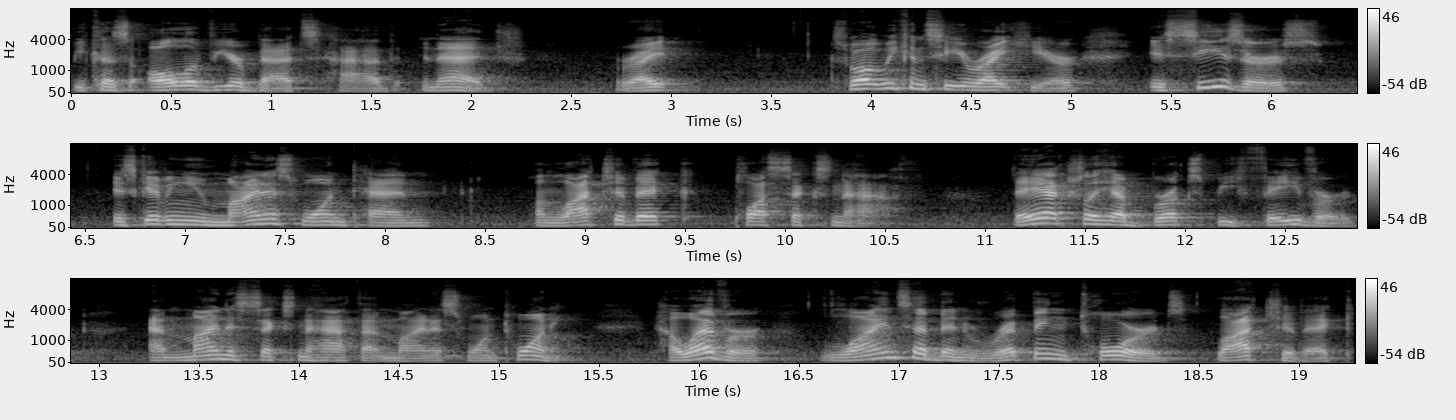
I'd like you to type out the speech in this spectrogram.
because all of your bets have an edge, right? So, what we can see right here is Caesars is giving you minus 110 on Lajovic plus six and a half. They actually have Brooksby favored at minus six and a half at minus 120. However, lines have been ripping towards Lajovic,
